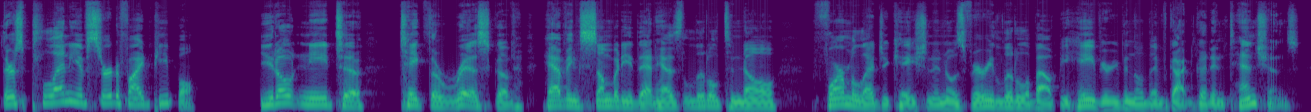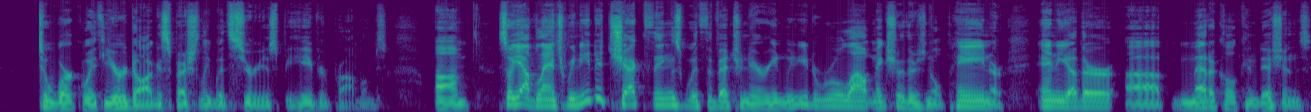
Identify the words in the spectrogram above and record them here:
There's plenty of certified people. You don't need to take the risk of having somebody that has little to no formal education and knows very little about behavior, even though they've got good intentions to work with your dog, especially with serious behavior problems. Um, so, yeah, Blanche, we need to check things with the veterinarian. We need to rule out, make sure there's no pain or any other uh, medical conditions.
